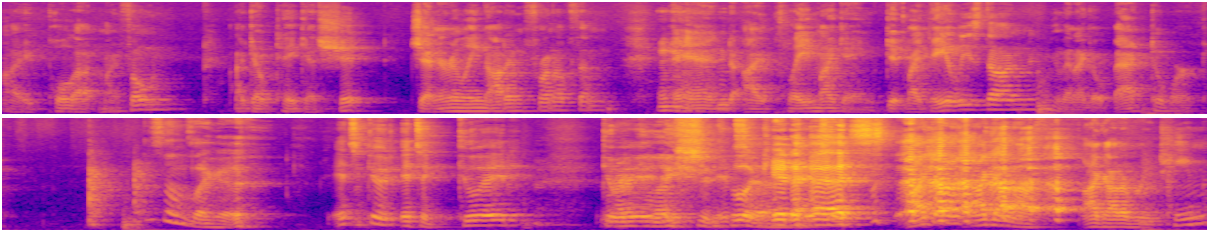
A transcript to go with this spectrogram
I pull out my phone. I go take a shit. Generally not in front of them, mm-hmm. and I play my game. Get my dailies done, and then I go back to work. That sounds like a It's good. It's a good, good. regulation. It's Look a- at it's ass. a- I got. I got a. I got a routine,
